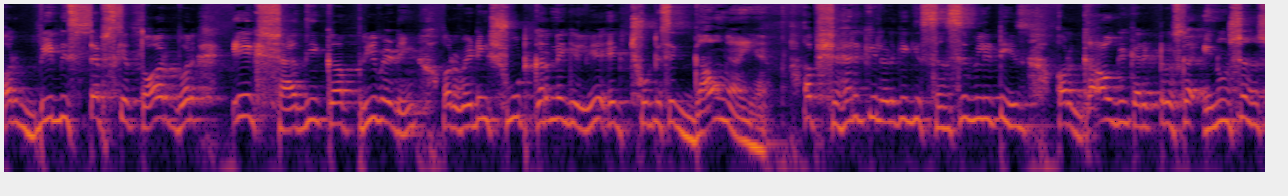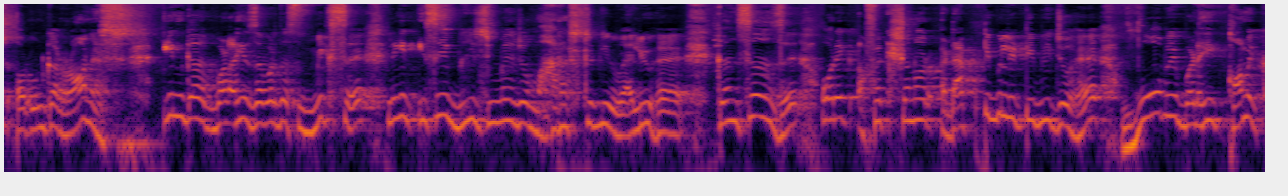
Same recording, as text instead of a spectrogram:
और बेबी स्टेप्स के तौर पर एक शादी का प्री वेडिंग और वेडिंग शूट करने के लिए एक छोटे से गाँव में आई है। अब शहर की लड़की की सेंसिबिलिटीज और गाँव के कैरेक्टर्स का इनोसेंस और उनका रॉनेस इनका बड़ा ही ज़बरदस्त मिक्स है, लेकिन इसी बीच में जो महाराष्ट्र की वैल्यू है कंसर्न्स है और एक अफेक्शन और अडेप्टिबिलिटी भी जो है, वो भी बड़े ही कॉमिक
